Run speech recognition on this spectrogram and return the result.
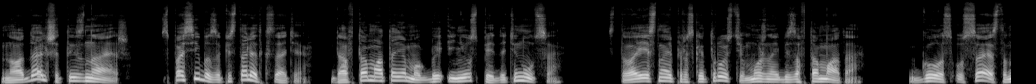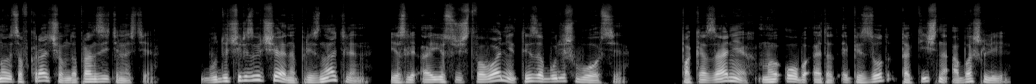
Ну а дальше ты знаешь. Спасибо за пистолет, кстати. До автомата я мог бы и не успеть дотянуться. С твоей снайперской тростью можно и без автомата. Голос Усая становится вкрадчивым до пронзительности. Буду чрезвычайно признателен, если о ее существовании ты забудешь вовсе. В показаниях мы оба этот эпизод тактично обошли.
